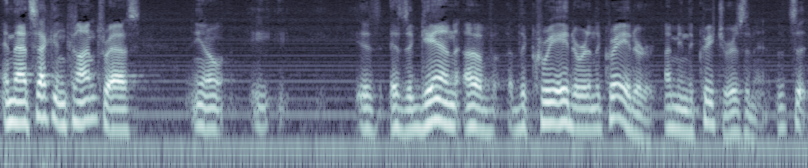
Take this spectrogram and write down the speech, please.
And that second contrast, you know, is, is again of the creator and the creator. I mean, the creature, isn't it?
